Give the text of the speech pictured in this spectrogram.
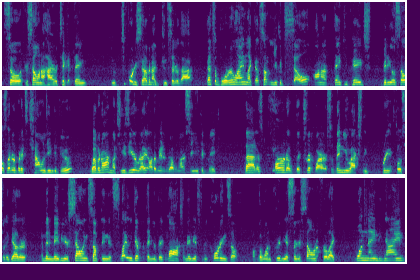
So if you're selling a higher ticket thing, 247, I'd consider that. That's a borderline. Like that's something you could sell on a thank you page video sales letter, but it's challenging to do. Webinar, much easier, right? Automated webinar. So you could make that as part of the tripwire. So then you actually bring it closer together. And then maybe you're selling something that's slightly different than your big launch, or maybe it's the recordings of, of the one previous. So you're selling it for like 199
